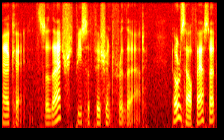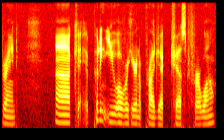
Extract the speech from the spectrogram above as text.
Okay, so that should be sufficient for that. Notice how fast that drained. Okay, putting you over here in a project chest for a while.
